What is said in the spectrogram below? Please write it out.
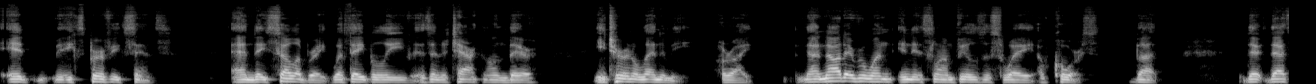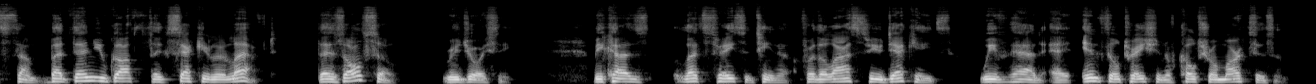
it makes perfect sense. And they celebrate what they believe is an attack on their eternal enemy. All right. Now, not everyone in Islam feels this way, of course, but there, that's some. But then you've got the secular left that is also rejoicing. Because let's face it, Tina, for the last few decades, we've had an infiltration of cultural Marxism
